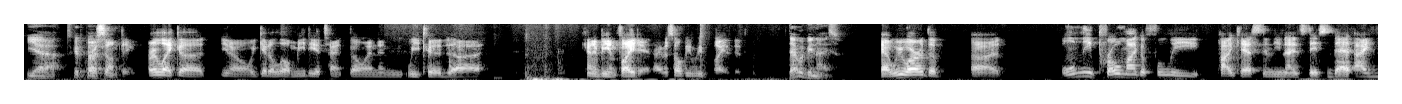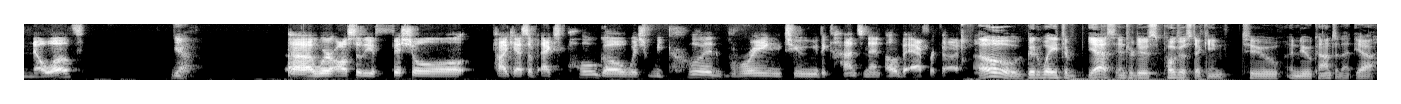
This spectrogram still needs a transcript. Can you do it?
Yeah, it's a good question. or something, or like a you know we get a little media tent going and we could uh, kind of be invited. I was hoping we invited. That would be nice. Yeah, we are the uh, only pro Magufuli podcast in the United States that I know of. Yeah. Uh, we're also the official podcast of Xpogo, which we could bring to the continent of Africa. Oh, good way to yes introduce pogo sticking to a new continent. Yeah,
